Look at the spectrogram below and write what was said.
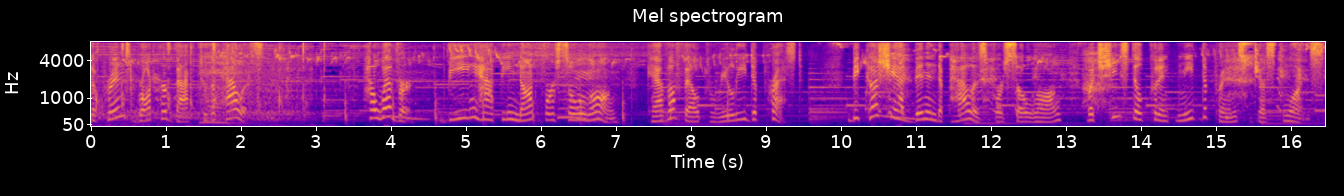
The prince brought her back to the palace. However, being happy not for so long, Keva felt really depressed. Because she had been in the palace for so long, but she still couldn't meet the prince just once.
